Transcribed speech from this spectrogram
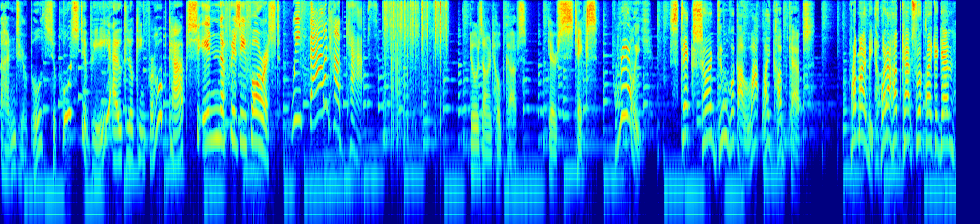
And you're both supposed to be out looking for hubcaps in the fizzy forest. We found hubcaps. Those aren't hubcaps, they're sticks. Really? Sticks sure do look a lot like hubcaps. Remind me, what do hubcaps look like again?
